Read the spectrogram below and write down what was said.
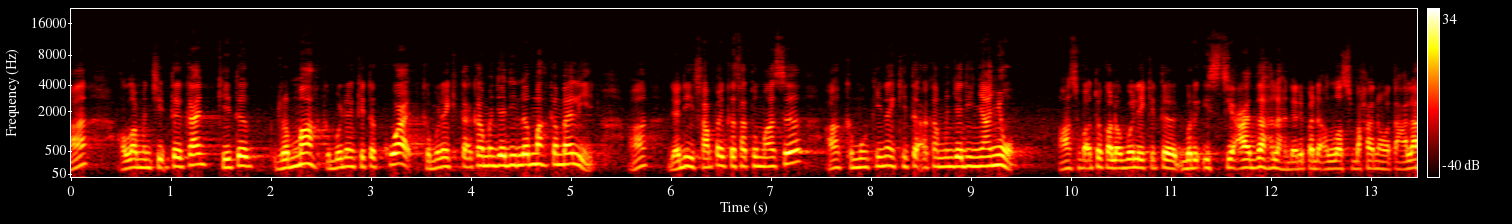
ha? Allah menciptakan kita lemah kemudian kita kuat kemudian kita akan menjadi lemah kembali ha? jadi sampai ke satu masa ha, kemungkinan kita akan menjadi nyanyuk Ha, sebab tu kalau boleh kita beristiazah lah daripada Allah Subhanahu Wa Taala,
